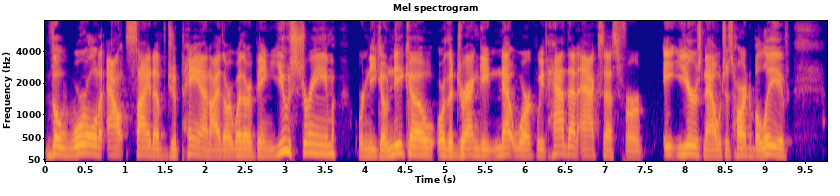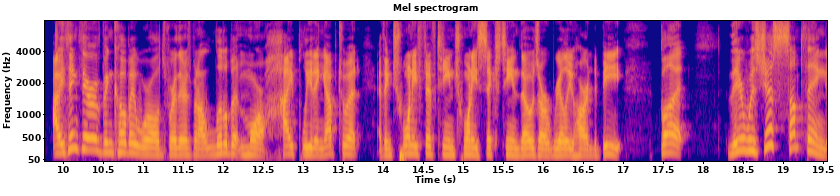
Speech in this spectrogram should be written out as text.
the world outside of Japan, either whether it being Ustream or Nico Nico or the Dragon Gate Network. We've had that access for eight years now, which is hard to believe. I think there have been Kobe Worlds where there's been a little bit more hype leading up to it. I think 2015, 2016, those are really hard to beat. But there was just something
